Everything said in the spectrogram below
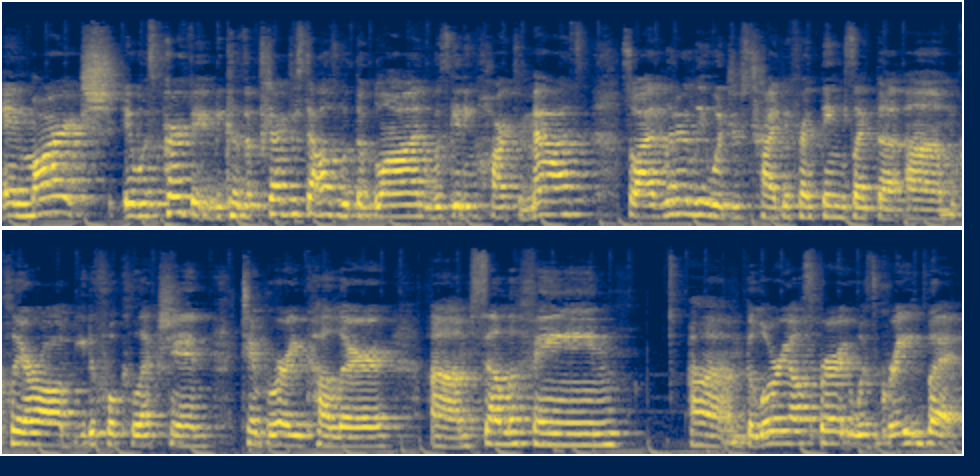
In March, it was perfect because the protective styles with the blonde was getting hard to mask. So I literally would just try different things like the um, Clairol Beautiful Collection, temporary color, um, cellophane, um, the L'Oreal spray, it was great, but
